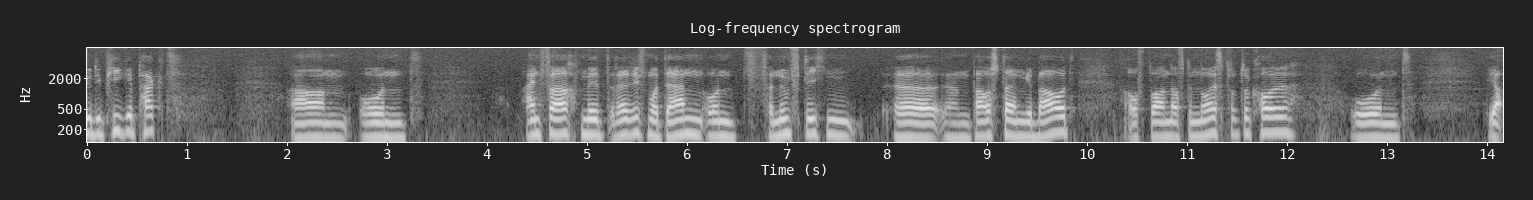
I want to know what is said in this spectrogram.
UDP gepackt ähm, und einfach mit relativ modernen und vernünftigen äh, ähm, Bausteinen gebaut, aufbauend auf dem Noise-Protokoll und ja,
